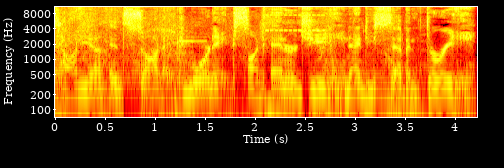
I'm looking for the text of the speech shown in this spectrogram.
Tonya and Sonic mornings on Energy 97.3.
